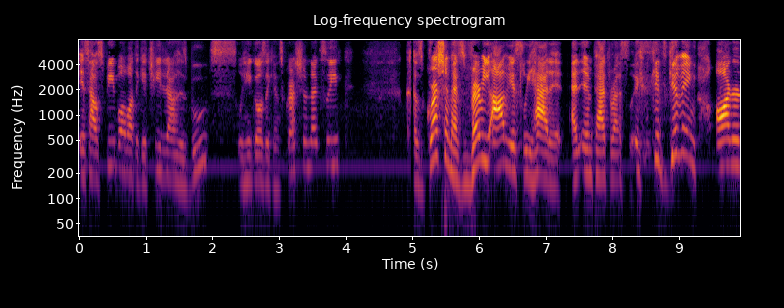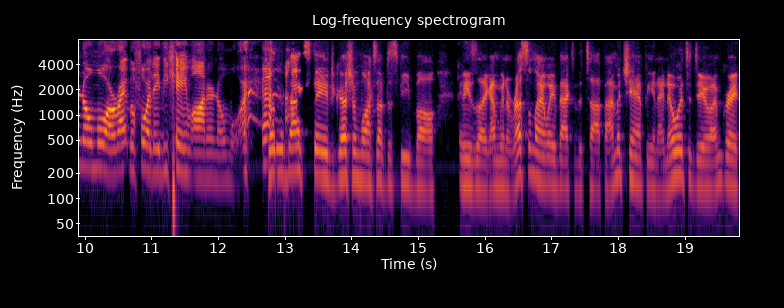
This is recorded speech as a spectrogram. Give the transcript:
is how Speedball about to get cheated out his boots when he goes against Gresham next week. Because Gresham has very obviously had it at Impact Wrestling. it's giving Honor No More right before they became Honor No More. so backstage. Gresham walks up to Speedball and he's like, I'm going to wrestle my way back to the top. I'm a champion. I know what to do. I'm great.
